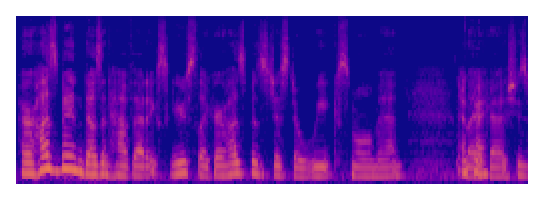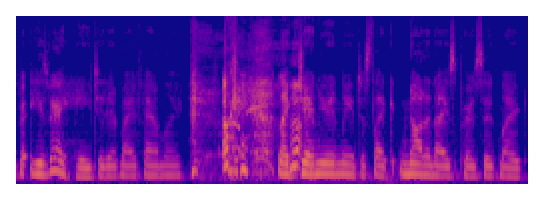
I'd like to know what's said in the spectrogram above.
her husband doesn't have that excuse. Like, her husband's just a weak, small man. Okay. Like, uh, she's he's very hated in my family. Okay. like, genuinely, just like not a nice person. Like,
